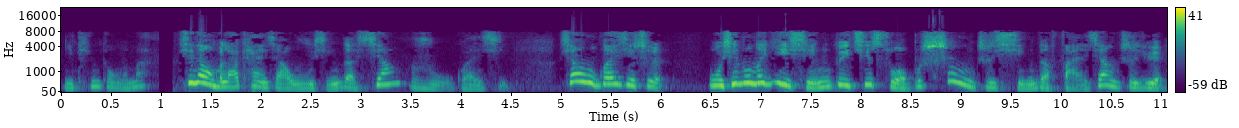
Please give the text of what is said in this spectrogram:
你听懂了吗？现在我们来看一下五行的相辱关系。相辱关系是五行中的异行对其所不胜之行的反向制约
